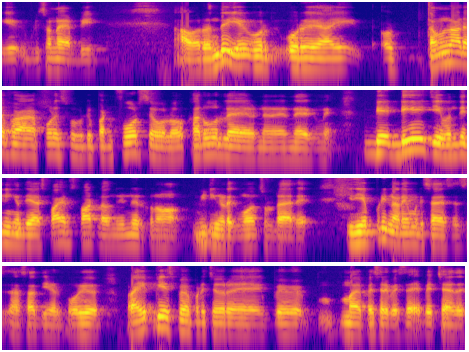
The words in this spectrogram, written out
இப்படி சொன்ன எப்படி? அவர் வந்து எ- ஒரு ஒரு ஐ- ஒரு தமிழ்நாடு போலீஸ் டிபார்ட்மெண்ட் ஃபோர்ஸ் எவ்வளோ? கரூரில் என்ன- இருக்குன்னு டிஐஜி வந்து நீங்கள் இந்த ஸ்பாட் ஸ்பாட்டில் வந்து நின்று இருக்கணும் மீட்டிங் நடக்கும்போது சொல்கிறாரு இது எப்படி நடைமுறை சா- சா- சாத்தியம்? இருக்கும் ஒரு ஒரு ஐபிஎஸ் படித்த ஒரு பேசுகிற பேச பேச்சாது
